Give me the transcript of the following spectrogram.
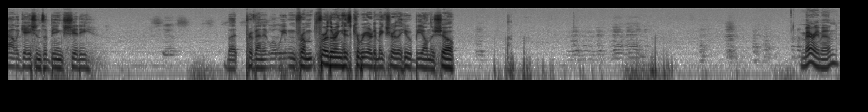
allegations of being shitty, but prevented Wil Wheaton from furthering his career to make sure that he would be on the show. Merriman.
